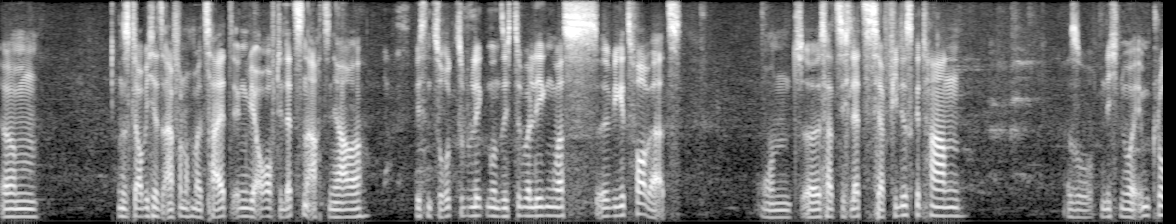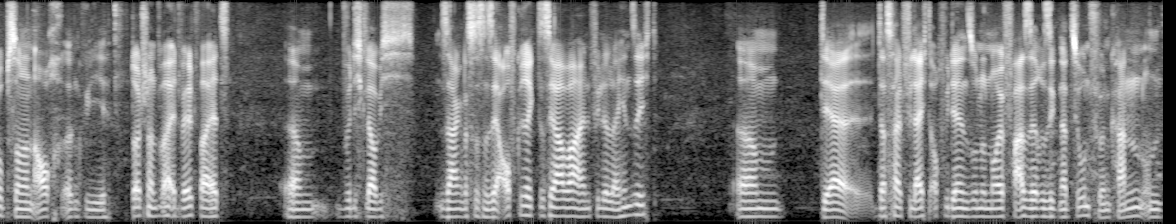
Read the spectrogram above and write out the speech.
Ähm, und es ist, glaube ich, jetzt einfach nochmal Zeit, irgendwie auch auf die letzten 18 Jahre ein bisschen zurückzublicken und sich zu überlegen, was, äh, wie geht's vorwärts. Und äh, es hat sich letztes Jahr vieles getan. Also nicht nur im Club, sondern auch irgendwie deutschlandweit, weltweit. Ähm, Würde ich, glaube ich, sagen, dass es ein sehr aufgeregtes Jahr war in vielerlei Hinsicht. Ähm, der das halt vielleicht auch wieder in so eine neue Phase der Resignation führen kann. Und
